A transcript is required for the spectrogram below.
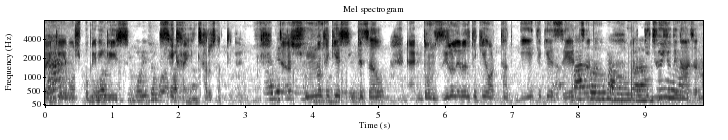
রাইটিং এবং স্পোকেন ইংলিশ শেখাই ছাত্রছাত্রীদের। যারা শূন্য থেকে শিখতে চাও, একদম জিরো লেভেল থেকে, অর্থাৎ এ থেকে জেড জানো, আর কিছুই যদি না জানো,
